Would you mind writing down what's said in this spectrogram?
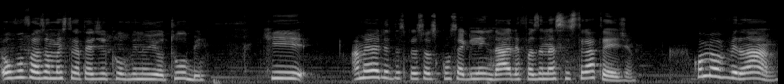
Eu vou fazer uma estratégia que eu vi no YouTube, que a maioria das pessoas consegue lendária fazendo essa estratégia. Como eu vi lá,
